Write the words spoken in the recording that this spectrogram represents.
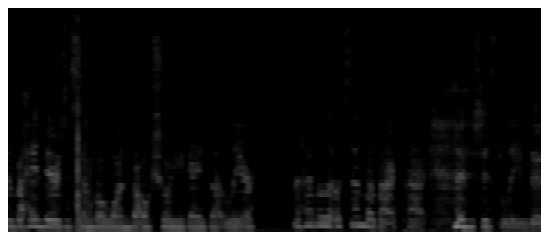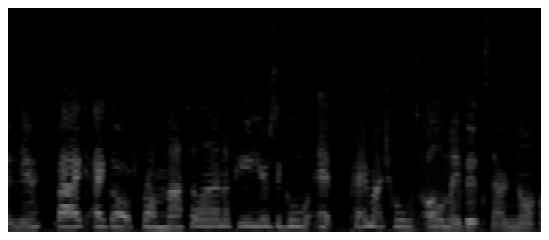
And then behind there is a Simba one, but I'll show you guys that later. I have a little Simba backpack. it's just laying down there. Bag I got from Matalan a few years ago. It pretty much holds all of my books that are not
